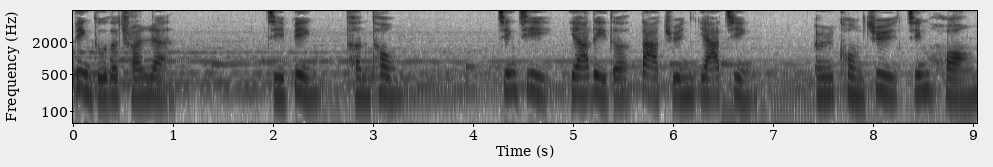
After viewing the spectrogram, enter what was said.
病毒的传染、疾病、疼痛、经济压力的大军压境而恐惧惊惶，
